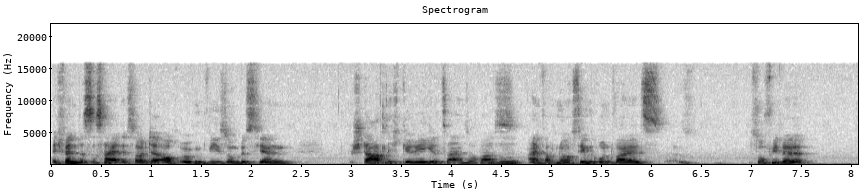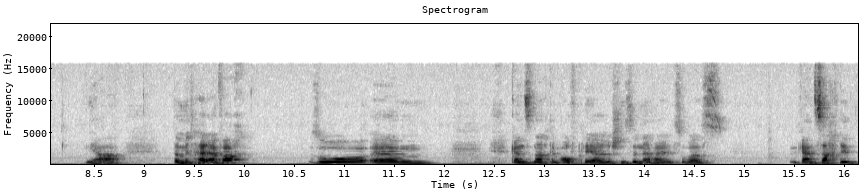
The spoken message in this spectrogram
Ich finde, es ist halt, es sollte auch irgendwie so ein bisschen staatlich geregelt sein, sowas. Mhm. Einfach nur aus dem Grund, weil es so viele, ja, damit halt einfach so ähm, ganz nach dem aufklärerischen Sinne halt sowas ganz sachlich,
